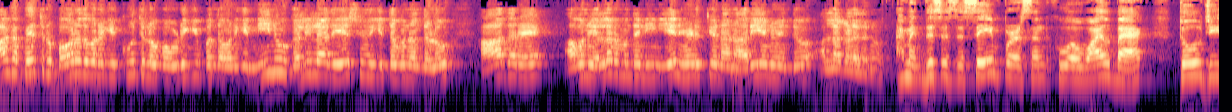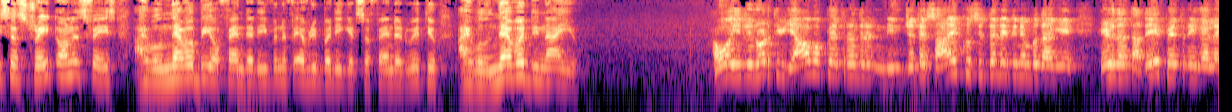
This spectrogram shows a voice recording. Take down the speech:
ಆಗ ಪೇತರು ಭವನದವರೆಗೆ ಕೂತಿಲ್ಲ ಒಬ್ಬ ಹುಡುಗಿ ಬಂದವನಿಗೆ ನೀನು ಗಲೀಲಾದ ಯೇಸುವಿಗೆ ಇದ್ದವನು ಅಂದಳು ಆದರೆ ಅವನು ಎಲ್ಲರ ಮುಂದೆ ನೀನು ಏನ್ ಹೇಳುತ್ತೀಯೋ ನಾನು ಅರಿಯನು ಎಂದು ಅಲ್ಲಗಳೆದನು I mean, this is the same person who a while back told Jesus straight on his face, I will never be offended, even if everybody gets offended with you. I will never deny you. ಅವ ಇಲ್ಲಿ ನೋಡ್ತೀವಿ ಯಾವ ಪೇತ್ರ ಅಂದ್ರೆ ನಿನ್ ಜೊತೆ ಸಾಯಕ್ಕೂ ಸಿದ್ಧನಿದ್ದೀನಿ ಎಂಬುದಾಗಿ ಹೇಳಿದಂತ ಅದೇ ಪೇತ್ರನಿಗಲ್ಲ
